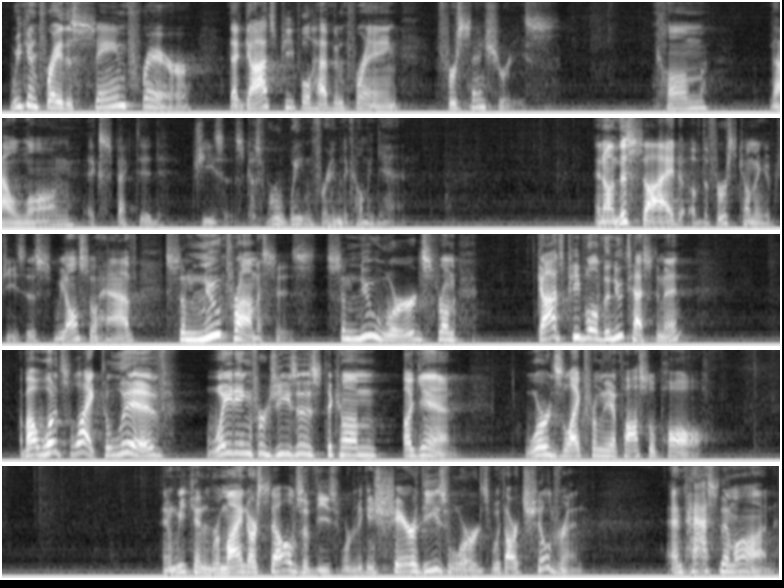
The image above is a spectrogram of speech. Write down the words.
We can pray the same prayer that God's people have been praying for centuries. Come, thou long expected Jesus because we're waiting for him to come again. And on this side of the first coming of Jesus, we also have some new promises, some new words from God's people of the New Testament about what it's like to live waiting for Jesus to come again. Words like from the Apostle Paul. And we can remind ourselves of these words. We can share these words with our children and pass them on.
